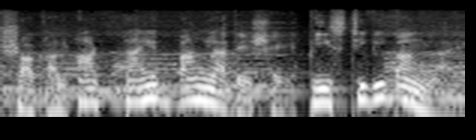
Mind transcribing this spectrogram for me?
সকাল আটটায় বাংলাদেশে। পিস টিভি বাংলায়।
